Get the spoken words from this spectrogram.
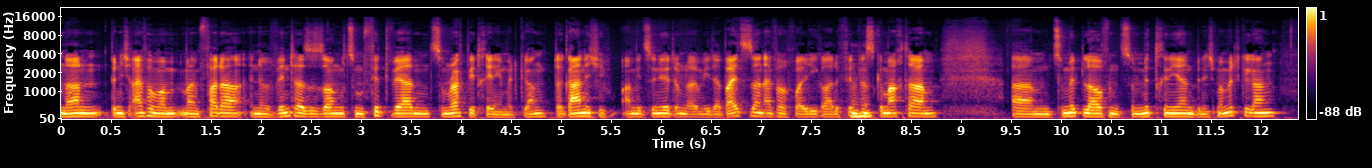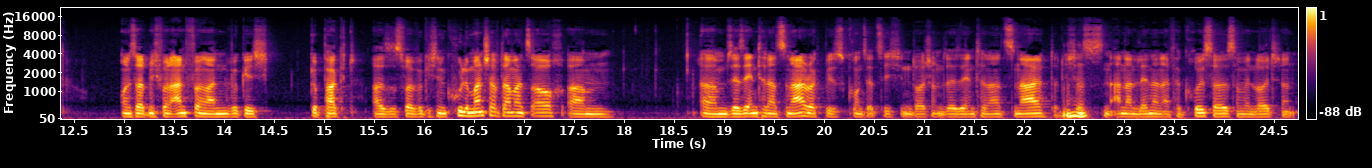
Und dann bin ich einfach mal mit meinem Vater in der Wintersaison zum Fitwerden, zum Rugby-Training mitgegangen. Da gar nicht ambitioniert, um da irgendwie dabei zu sein, einfach weil die gerade Fitness mhm. gemacht haben. Ähm, zum Mitlaufen, zum Mittrainieren bin ich mal mitgegangen. Und es hat mich von Anfang an wirklich gepackt. Also es war wirklich eine coole Mannschaft damals auch. Ähm, ähm, sehr, sehr international. Rugby ist grundsätzlich in Deutschland sehr, sehr international, dadurch, mhm. dass es in anderen Ländern einfach größer ist und wenn Leute dann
